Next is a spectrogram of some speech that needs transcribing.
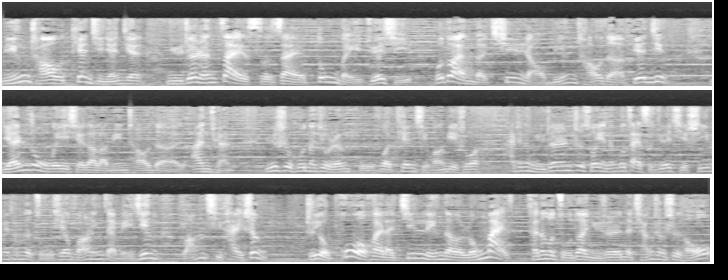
明朝天启年间，女真人再次在东北崛起，不断的侵扰明朝的边境，严重威胁到了明朝的安全。于是乎呢，就有人蛊惑天启皇帝说：“啊，这个女真人之所以能够再次崛起，是因为他们的祖先皇陵在北京，王气太盛，只有破坏了金陵的龙脉，才能够阻断女真人的强盛势头。”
